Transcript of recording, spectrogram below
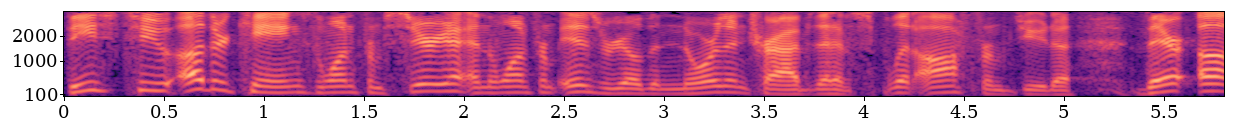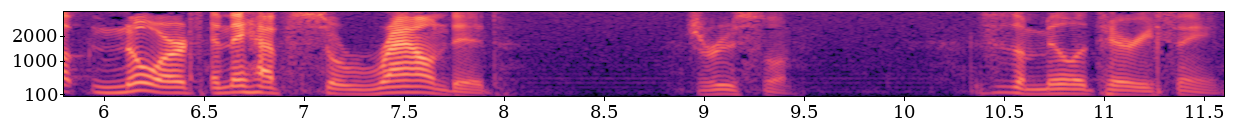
These two other kings, the one from Syria and the one from Israel, the northern tribes that have split off from Judah, they're up north and they have surrounded Jerusalem. This is a military scene.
